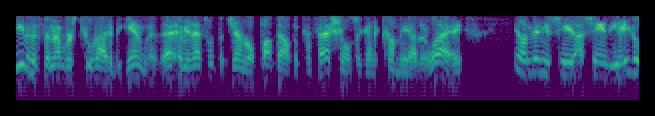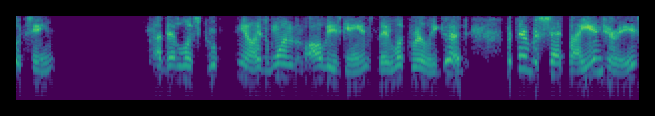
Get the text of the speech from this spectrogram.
even if the number's too high to begin with. I mean, that's what the general pub out. The professionals are going to come the other way. You know, and then you see a San Diego team uh, that looks, you know, has won all these games. They look really good, but they're beset by injuries.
